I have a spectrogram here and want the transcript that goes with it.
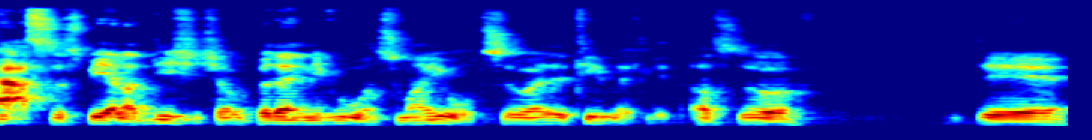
Alltså spelar Discher på den nivån som han gjort så är det tillräckligt. Alltså, det...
